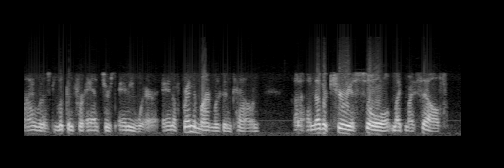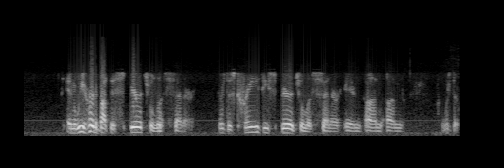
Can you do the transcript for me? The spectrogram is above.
I was looking for answers anywhere. And a friend of mine was in town, uh, another curious soul like myself, and we heard about this spiritualist center. There's this crazy spiritualist center in on on what's it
